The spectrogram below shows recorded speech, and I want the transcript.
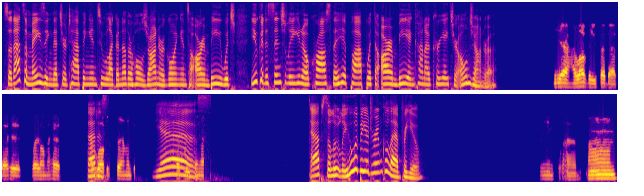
So that's amazing that you're tapping into like another whole genre going into r&b which you could essentially you know cross the hip hop with the r&b and kind of create your own genre. Yeah i love that you said that. That hit right on the head that I is, love experimenting. Yes. Absolutely. Who would be a dream collab for you? Dream collab. Um,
